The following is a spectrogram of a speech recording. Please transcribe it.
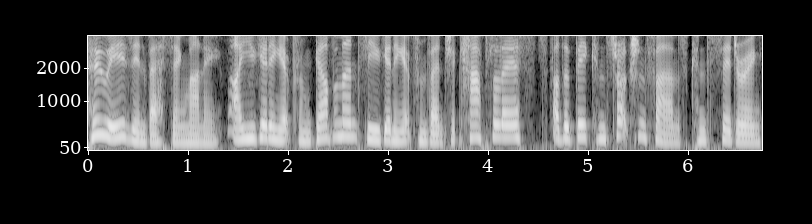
Who is investing money? Are you getting it from governments? Are you getting it from venture capitalists? Are the big construction firms considering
